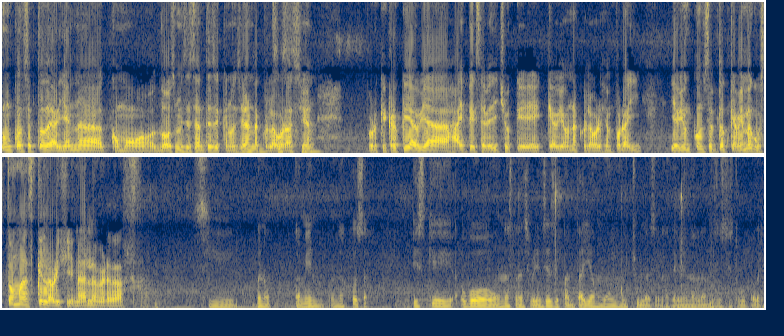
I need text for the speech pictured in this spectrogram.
un concepto de Ariana como dos meses antes de que anunciaran la sí, colaboración. sí. Porque creo que ya había Hypex había dicho que, que había una colaboración por ahí. Y había un concepto que a mí me gustó más que la original, la verdad. Sí, bueno, también una cosa es que hubo unas transferencias de pantalla muy muy chulas en la de Arena Grande, eso sí estuvo padre.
